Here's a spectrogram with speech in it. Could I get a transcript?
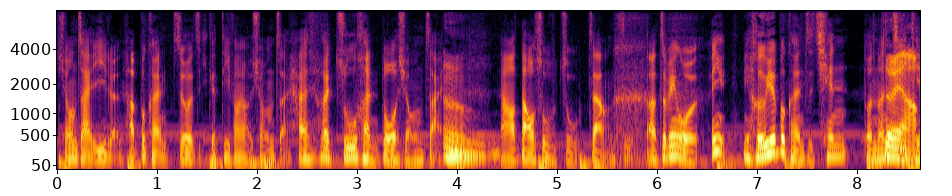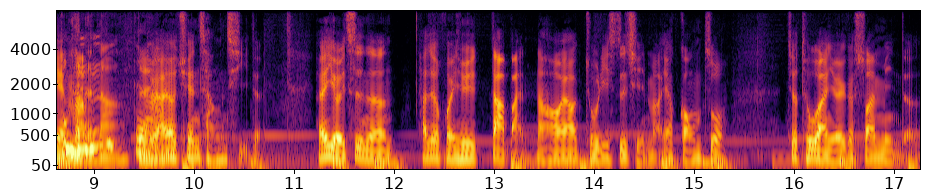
凶宅艺人，他不可能只有一个地方有凶宅，他会租很多凶宅，嗯，然后到处住这样子。然后这边我，因为你合约不可能只签短短几天嘛，对啊，要签长期的。可是有一次呢，他就回去大阪，然后要处理事情嘛，要工作，就突然有一个算命的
